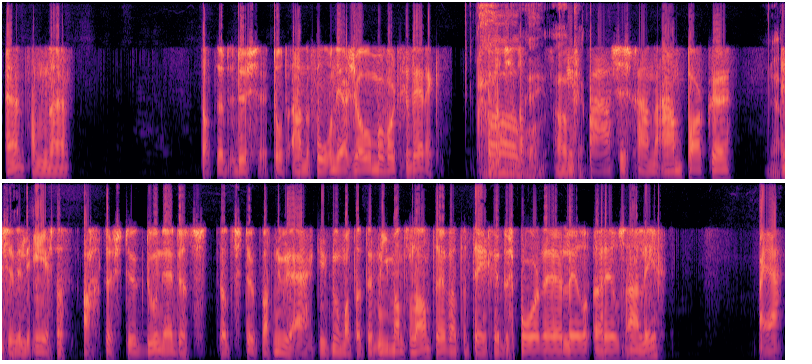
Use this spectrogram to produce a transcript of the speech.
van, dat er dus tot aan de volgende jaar zomer wordt gewerkt. Oh, dat ze okay. dan in fases gaan aanpakken. Ja. En ze willen eerst dat achterstuk doen. Hè, dat, dat stuk wat nu eigenlijk, ik noem altijd het niemandsland. Hè, wat er tegen de spoorrails aan ligt. Maar ja,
